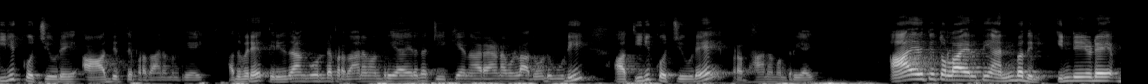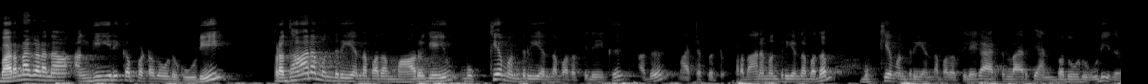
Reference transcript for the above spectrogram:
തിരുക്കൊച്ചിയുടെ ആദ്യത്തെ പ്രധാനമന്ത്രിയായി. അതുവരെ തിരുവിതാംകൂറിന്റെ പ്രധാനമന്ത്രിയായിരുന്ന ടി കെ നാരായണപിള്ള അതോടുകൂടി ആ തിരുക്കൊച്ചിയുടെ പ്രധാനമന്ത്രിയായി. ആയിരത്തി തൊള്ളായിരത്തി അൻപതിൽ ഇന്ത്യയുടെ ഭരണഘടന അംഗീകരിക്കപ്പെട്ടതോടുകൂടി പ്രധാനമന്ത്രി എന്ന പദം മാറുകയും മുഖ്യമന്ത്രി എന്ന പദത്തിലേക്ക് അത് മാറ്റപ്പെട്ടു. പ്രധാനമന്ത്രി എന്ന പദം മുഖ്യമന്ത്രി എന്ന പദത്തിലേക്ക് ആയിരത്തി തൊള്ളായിരത്തി അൻപതോടുകൂടി ഇത്.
